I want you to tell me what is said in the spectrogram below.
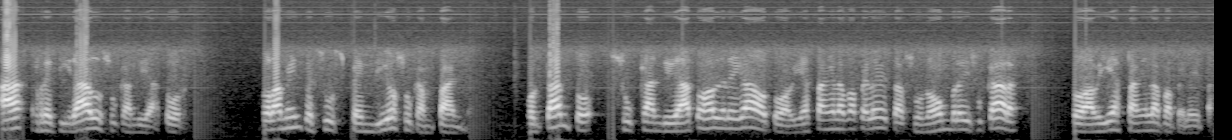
ha retirado su candidatura, solamente suspendió su campaña. Por tanto, sus candidatos a delegado todavía están en la papeleta, su nombre y su cara todavía están en la papeleta.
